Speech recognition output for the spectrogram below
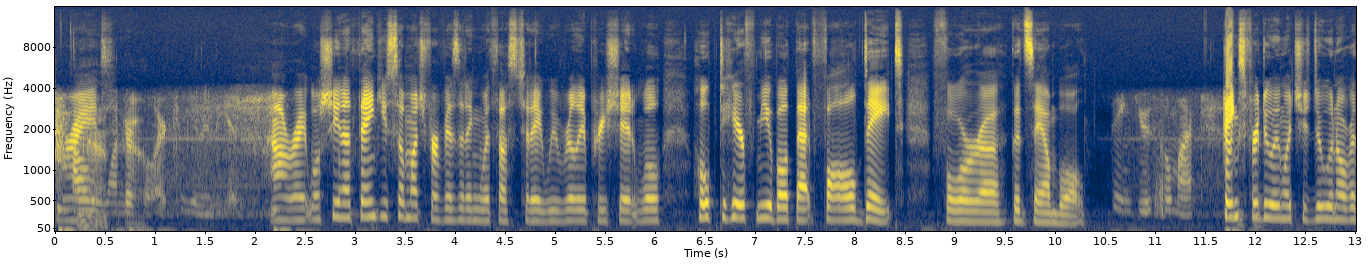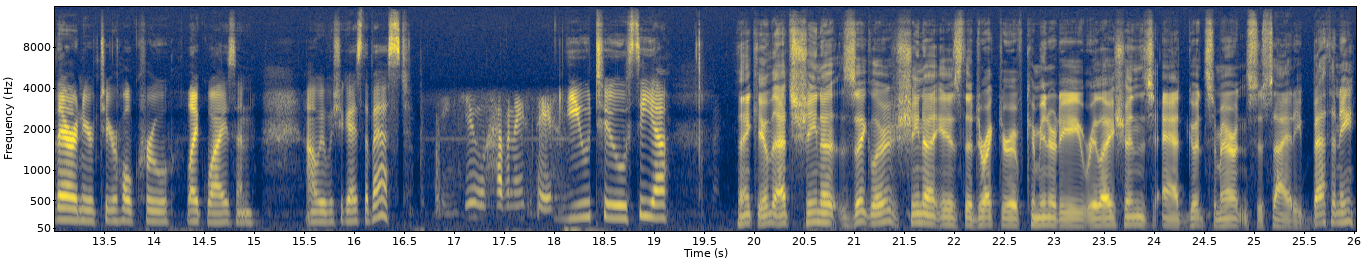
Right. how wonderful our community is. All right. Well, Sheena, thank you so much for visiting with us today. We really appreciate it. We'll hope to hear from you about that fall date for uh, Good Sam Bowl. Thank you so much. Thanks for doing what you're doing over there and your, to your whole crew likewise. And uh, we wish you guys the best. Thank you. Have a nice day. You too. See ya. Thank you. That's Sheena Ziegler. Sheena is the Director of Community Relations at Good Samaritan Society Bethany.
